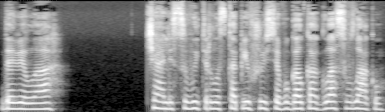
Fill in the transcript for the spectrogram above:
довела?» Чалис вытерла скопившуюся в уголках глаз влагу.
